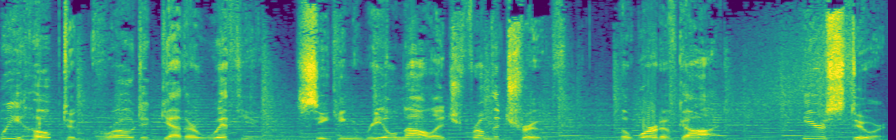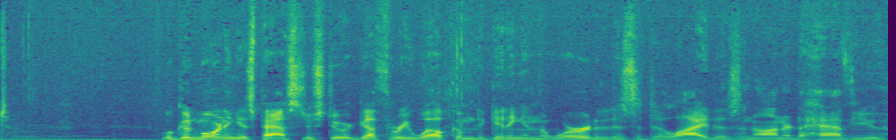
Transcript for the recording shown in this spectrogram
We hope to grow together with you, seeking real knowledge from the truth, the Word of God. Here's Stuart. Well, good morning, is Pastor Stuart Guthrie. Welcome to Getting in the Word. It is a delight, it is an honor to have you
